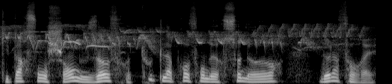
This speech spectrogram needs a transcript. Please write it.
qui par son chant nous offre toute la profondeur sonore de la forêt.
